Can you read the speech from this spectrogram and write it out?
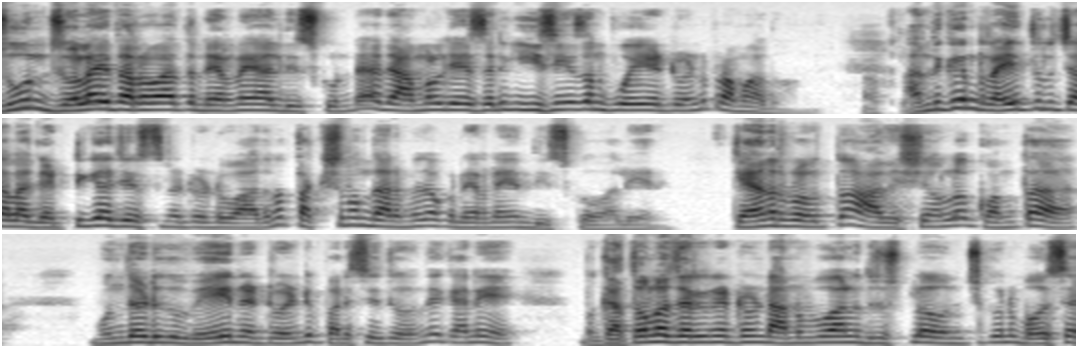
జూన్ జూలై తర్వాత నిర్ణయాలు తీసుకుంటే అది అమలు చేసేసరికి ఈ సీజన్ పోయేటువంటి ప్రమాదం ఉంది. అందుకని రైతులు చాలా గట్టిగా చేస్తున్నటువంటి వాదన తక్షణం దాని మీద ఒక నిర్ణయం తీసుకోవాలి అని. కేంద్ర ప్రభుత్వం ఆ విషయంలో కొంత ముందడుగు వేయనటువంటి పరిస్థితి ఉంది. కానీ గతంలో జరిగినటువంటి అనుభవాలను దృష్టిలో ఉంచుకుని బహుశా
